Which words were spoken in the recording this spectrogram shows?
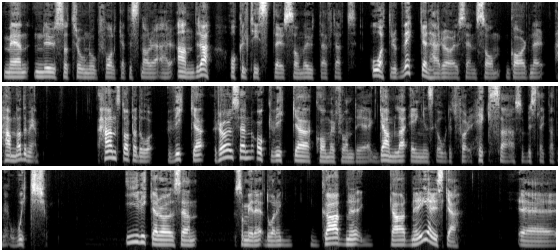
Men nu så tror nog folk att det snarare är andra ockultister som var ute efter att återuppväcka den här rörelsen som Gardner hamnade med. Han startar då Wicca-rörelsen och Wicca kommer från det gamla engelska ordet för häxa, alltså besläktat med witch. I Wicca-rörelsen, som är det då den Gardner, Gardneriska eh,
